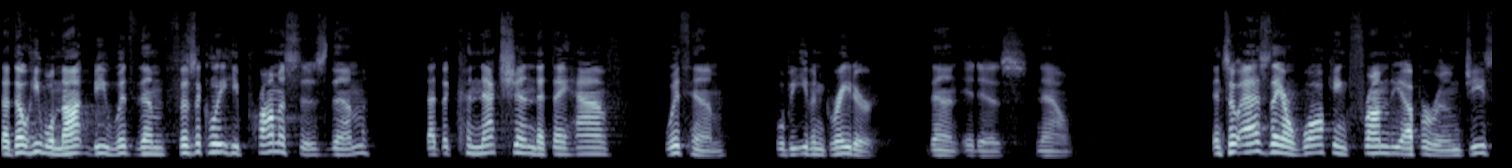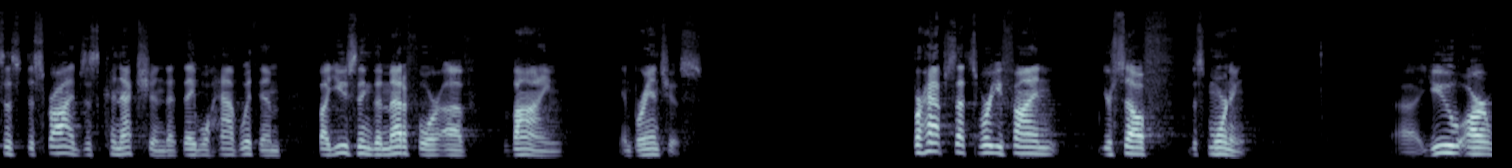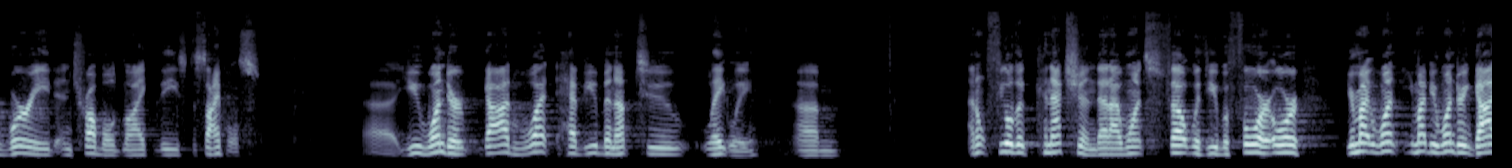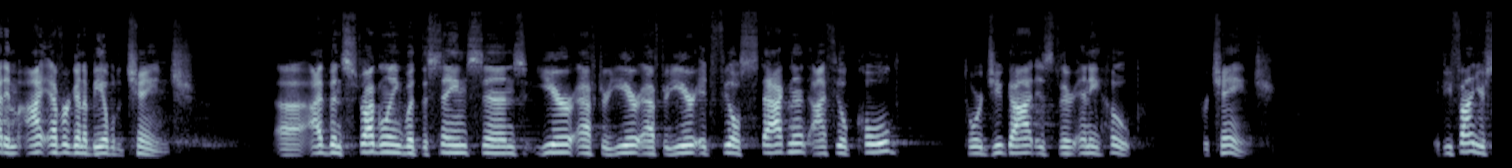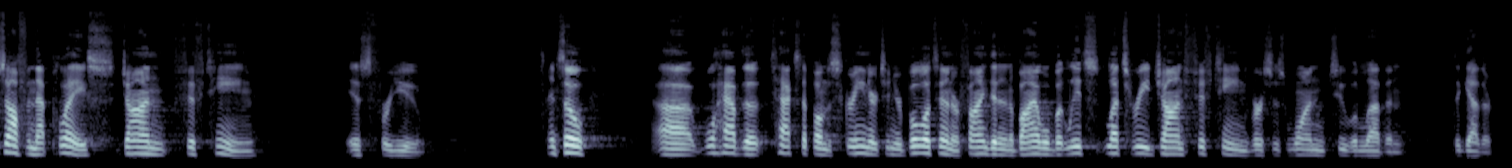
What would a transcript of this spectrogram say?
That though he will not be with them physically, he promises them that the connection that they have with him will be even greater than it is now. And so, as they are walking from the upper room, Jesus describes this connection that they will have with him by using the metaphor of vine and branches. Perhaps that's where you find yourself this morning. Uh, you are worried and troubled like these disciples. Uh, you wonder, God, what have you been up to lately? Um, I don't feel the connection that I once felt with you before. Or you might, want, you might be wondering, God, am I ever going to be able to change? Uh, I've been struggling with the same sins year after year after year. It feels stagnant. I feel cold towards you, God. Is there any hope for change? If you find yourself in that place, John 15 is for you. And so uh, we'll have the text up on the screen or it's in your bulletin or find it in a Bible, but let's, let's read John 15, verses 1 to 11 together.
